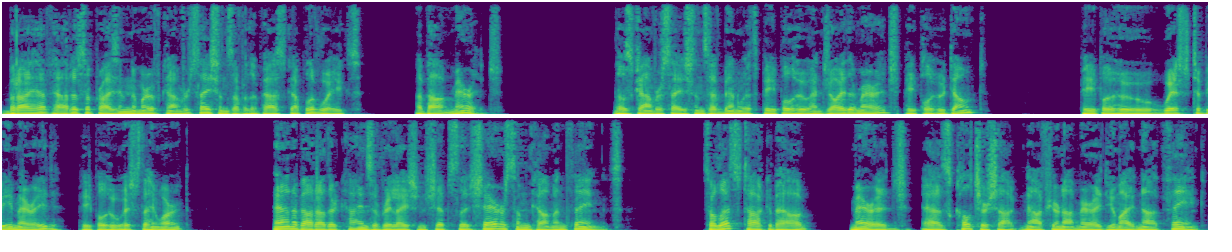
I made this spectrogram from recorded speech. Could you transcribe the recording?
But I have had a surprising number of conversations over the past couple of weeks about marriage. Those conversations have been with people who enjoy their marriage, people who don't, people who wish to be married, people who wish they weren't, and about other kinds of relationships that share some common things. So let's talk about marriage as culture shock. Now, if you're not married, you might not think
